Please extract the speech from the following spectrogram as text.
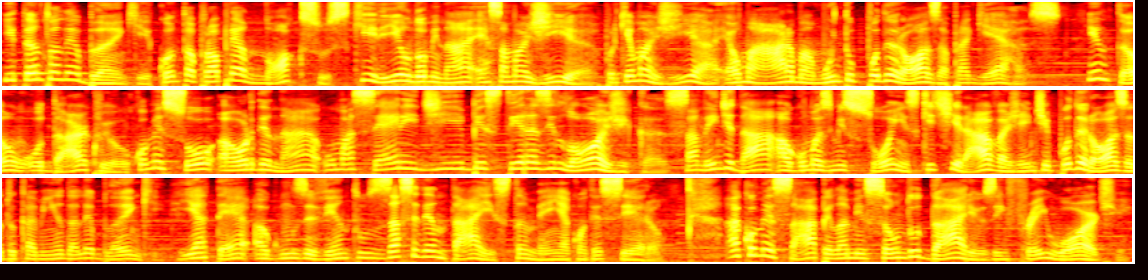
E tanto a LeBlanc quanto a própria Noxus queriam dominar essa magia, porque magia é uma arma muito poderosa para guerras. Então, o Darkwill começou a ordenar uma série de besteiras ilógicas, além de dar algumas missões que tirava a gente poderosa do caminho da LeBlanc, e até alguns eventos acidentais também aconteceram. A começar pela missão do Darius em Freyward.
